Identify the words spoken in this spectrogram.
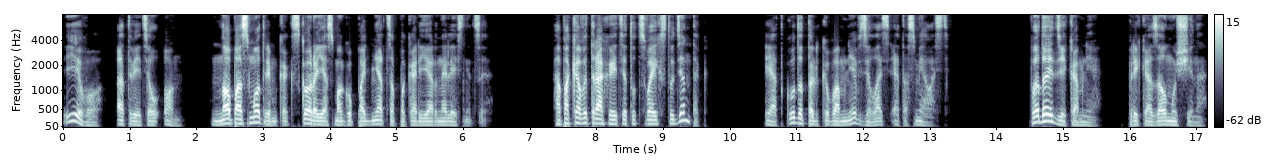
его», — ответил он. «Но посмотрим, как скоро я смогу подняться по карьерной лестнице». А пока вы трахаете тут своих студенток? И откуда только во мне взялась эта смелость? «Подойди ко мне», — приказал мужчина.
